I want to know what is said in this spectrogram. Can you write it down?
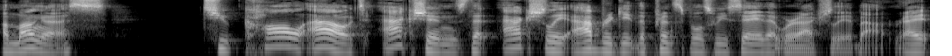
among us to call out actions that actually abrogate the principles we say that we're actually about right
